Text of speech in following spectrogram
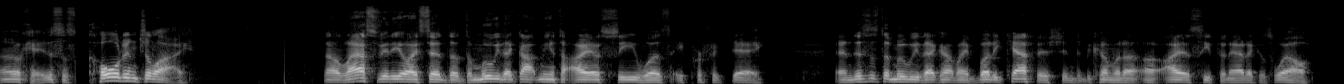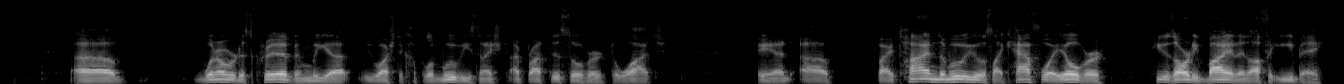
Okay, this is Cold in July. Now, last video I said that the movie that got me into IFC was A Perfect Day. And this is the movie that got my buddy Catfish into becoming a, a IFC fanatic as well. Uh, went over to his crib and we uh, we watched a couple of movies and I, I brought this over to watch. And uh, by the time the movie was like halfway over, he was already buying it off of eBay.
